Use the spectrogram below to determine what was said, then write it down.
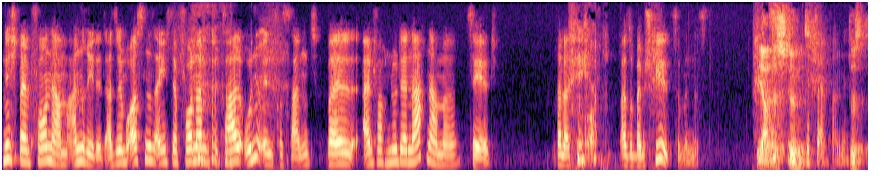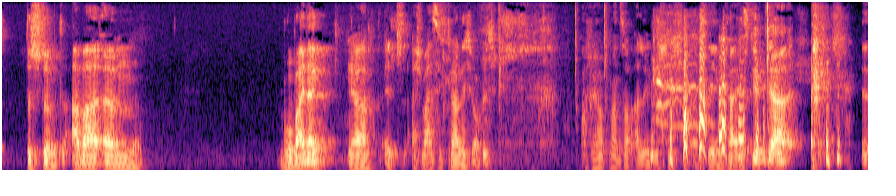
nicht beim Vornamen anredet. Also im Osten ist eigentlich der Vorname total uninteressant, weil einfach nur der Nachname zählt. Relativ oft. Also beim Spiel zumindest. ja, das stimmt. Einfach nicht. Das, das stimmt. Aber ähm, wobei da, ja, ich, ich weiß ich gar nicht, ob ich, ob, ich- ob man so alle Geschichten erzählen kann. Es gibt ja, äh,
